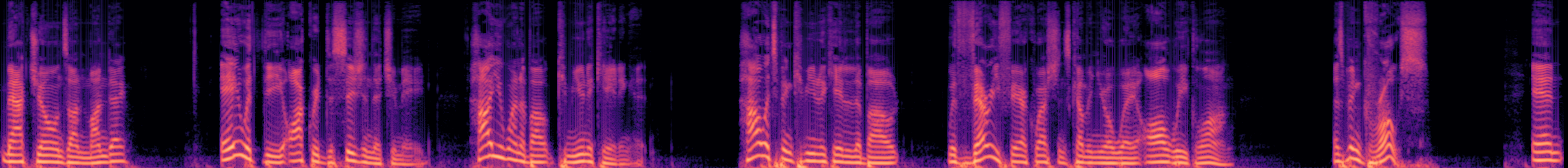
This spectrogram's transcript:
Mac Jones on Monday, A, with the awkward decision that you made, how you went about communicating it, how it's been communicated about with very fair questions coming your way all week long has been gross. And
